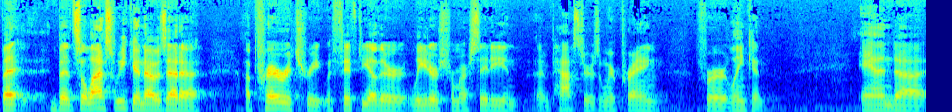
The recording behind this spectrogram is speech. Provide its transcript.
But, but so last weekend, I was at a, a prayer retreat with 50 other leaders from our city and, and pastors, and we were praying for Lincoln. And uh,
